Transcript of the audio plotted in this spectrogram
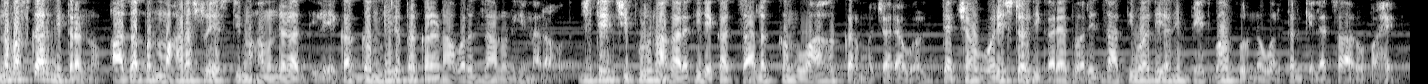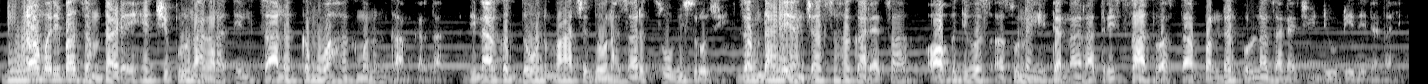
नमस्कार मित्रांनो आज आपण महाराष्ट्र एस टी महामंडळातील एका गंभीर प्रकरणावर जाणून घेणार आहोत जिथे चिपळूण आगारातील एका चालक कम वाहक कर्मचाऱ्यावर त्याच्या वरिष्ठ अधिकाऱ्याद्वारे जातीवादी आणि भेदभावपूर्ण वर्तन केल्याचा आरोप आहे. भीमराव मरिबा जमताडे हे चिपळूण आगारातील चालक कम वाहक म्हणून काम करतात. दिनांक दोन मार्च दोन हजार चोवीस रोजी जमदाडे यांच्या सहकार्याचा ऑफ दिवस असूनही त्यांना रात्री सात वाजता पंढरपूरला जाण्याची ड्युटी देण्यात आली.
